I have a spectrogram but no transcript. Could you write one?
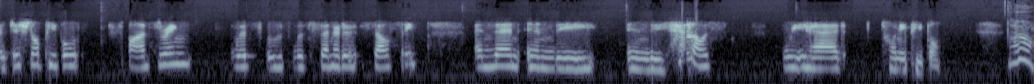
additional people sponsoring with with, with Senator Celsi, and then in the in the House, we had 20 people Oh,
